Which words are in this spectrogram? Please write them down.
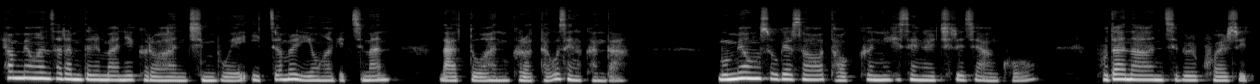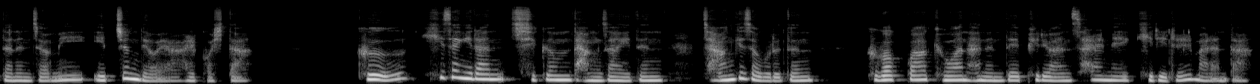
현명한 사람들만이 그러한 진보의 이점을 이용하겠지만 나 또한 그렇다고 생각한다. 문명 속에서 더 큰 희생을 치르지 않고 보다 나은 집을 구할 수 있다는 점이 입증되어야 할 것이다. 그 희생이란 지금 당장이든 장기적으로든 그것과 교환하는 데 필요한 삶의 길이를 말한다.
